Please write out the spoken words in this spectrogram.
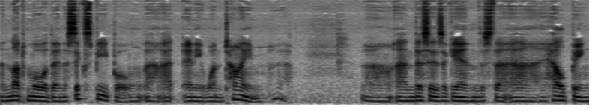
and not more than six people at any one time and this is again just uh, helping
